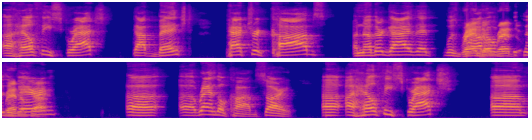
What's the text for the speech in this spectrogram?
a healthy scratch, got benched. Patrick Cobbs, another guy that was brought Randall, over Randall, because Randall of Aaron. Uh, uh, Randall Cobb, sorry. Uh, a healthy scratch. Um,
